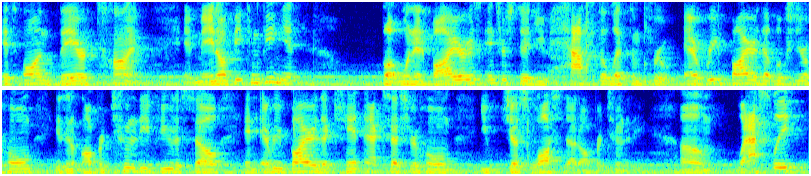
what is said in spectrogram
it's on their time. It may not be convenient, but when a buyer is interested, you have to let them through. Every buyer that looks at your home is an opportunity for you to sell, and every buyer that can't access your home, you've just lost that opportunity. Um, lastly,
